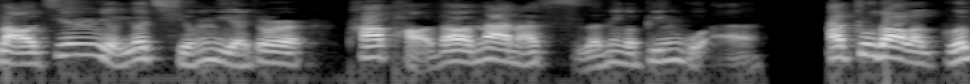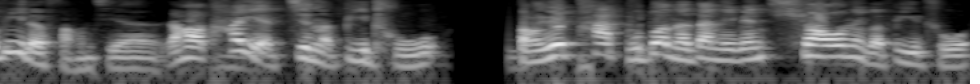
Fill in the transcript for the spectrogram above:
老金有一个情节，就是他跑到娜娜死的那个宾馆，他住到了隔壁的房间，然后他也进了壁橱，等于他不断的在那边敲那个壁橱。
